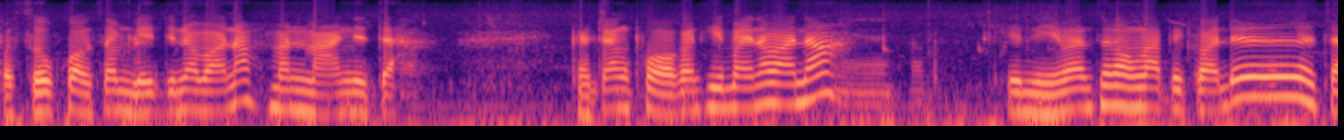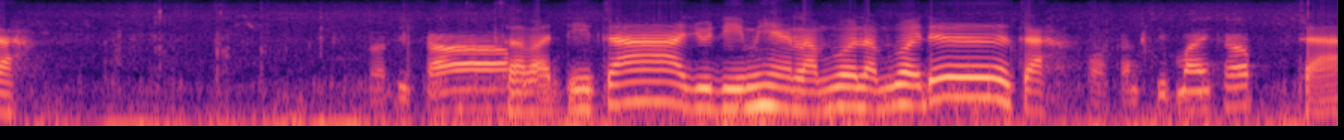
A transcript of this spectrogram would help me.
ประสบความสำเร็จอยู่นะวะเนาะมันหมานอยู่จ้ะกะจังพอกันทีไหมนะวะเนาะ แม่นครับคืนนี้วันจะลองลาไปก่อนเด้อจ้ะสวัสดีครับสวัสดีจ้าอยู่ดีไม่แห้งลำรวยลำรวยเด้อจ้ะขอกันคลิปไหมครับ จ้า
